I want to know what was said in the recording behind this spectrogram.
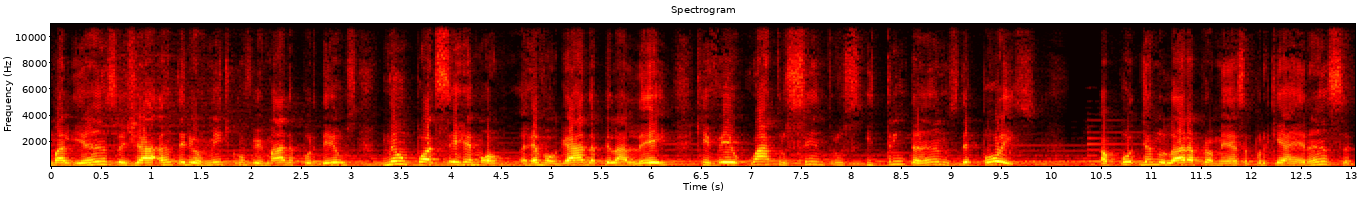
uma aliança já anteriormente confirmada por Deus não pode ser revogada pela lei que veio 430 anos depois, ao ponto de anular a promessa, porque a herança,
